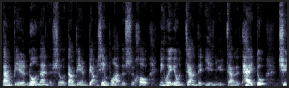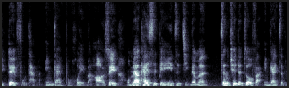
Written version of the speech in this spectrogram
当别人落难的时候，当别人表现不好的时候，你会用这样的言语、这样的态度去对付他们？应该不会嘛？啊，所以我们要开始贬义自己。那么。正确的做法应该怎么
